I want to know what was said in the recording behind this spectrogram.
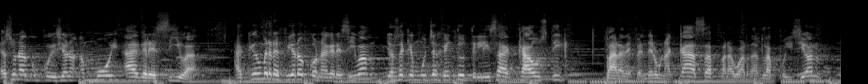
es una composición muy agresiva. ¿A qué me refiero con agresiva? Yo sé que mucha gente utiliza Caustic para defender una casa, para guardar la posición.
